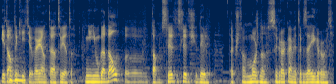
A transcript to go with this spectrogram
И там mm-hmm. такие те варианты ответов. Не, не угадал, э, там след, следующий делик. Так что можно с игроками так заигрывать.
